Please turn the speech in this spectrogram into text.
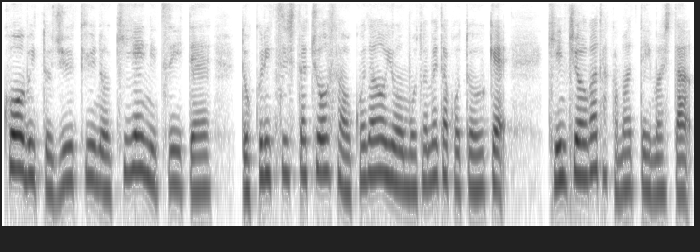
COVID-19 の起源について独立した調査を行うよう求めたことを受け、緊張が高まっていました。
